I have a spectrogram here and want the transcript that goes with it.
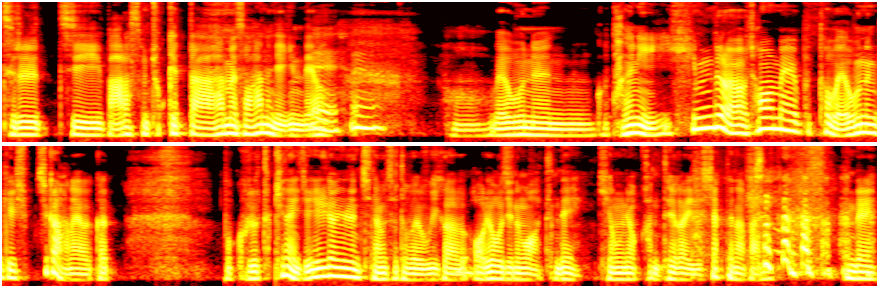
들지 말았으면 좋겠다 하면서 하는 얘기인데요. 네, 네. 어, 외우는 거 당연히 힘들어요. 처음에부터 외우는 게 쉽지가 않아요. 그러니까 뭐 그리고 특히나 이제 1년 1년 지나면서 더 외우기가 어려워지는 것 같은데 기억력 감퇴가 이제 시작되나 봐요. 근데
